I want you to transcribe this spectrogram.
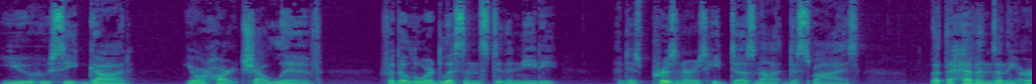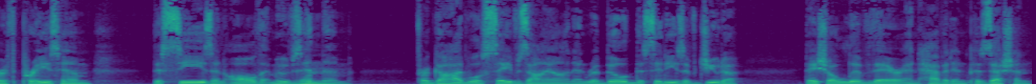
You who seek God, your heart shall live. For the Lord listens to the needy, and his prisoners he does not despise. Let the heavens and the earth praise him, the seas and all that moves in them. For God will save Zion and rebuild the cities of Judah. They shall live there and have it in possession.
